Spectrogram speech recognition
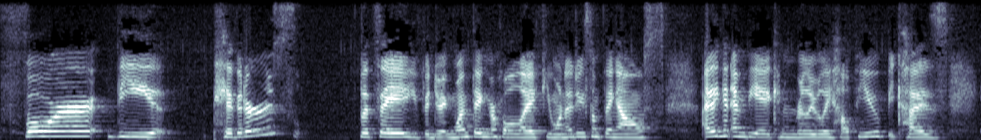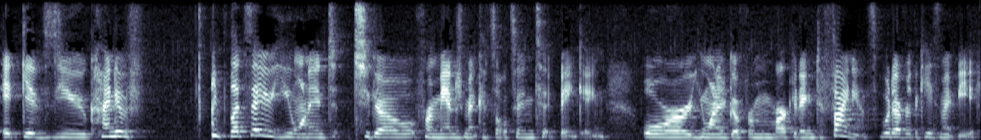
For the pivoters, let's say you've been doing one thing your whole life, you wanna do something else, I think an MBA can really, really help you because it gives you kind of let's say you wanted to go from management consulting to banking or you wanted to go from marketing to finance, whatever the case might be.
